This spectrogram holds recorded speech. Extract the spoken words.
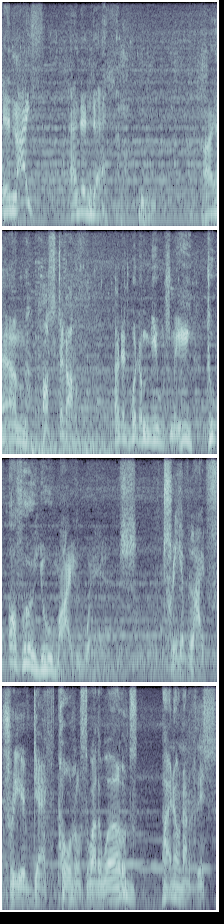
In life and in death. I am Ostegoth, and it would amuse me to offer you my wares. Tree of life, tree of death, portals to other worlds. I know none of this.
